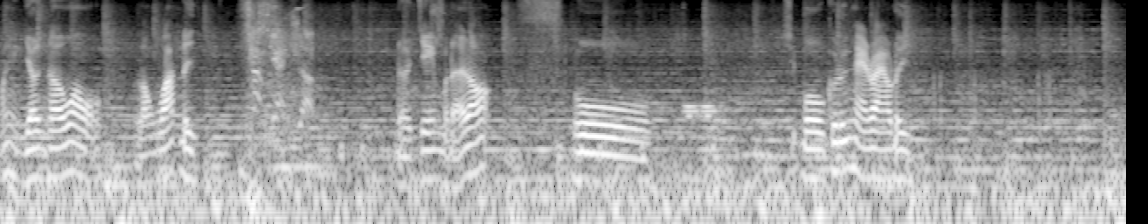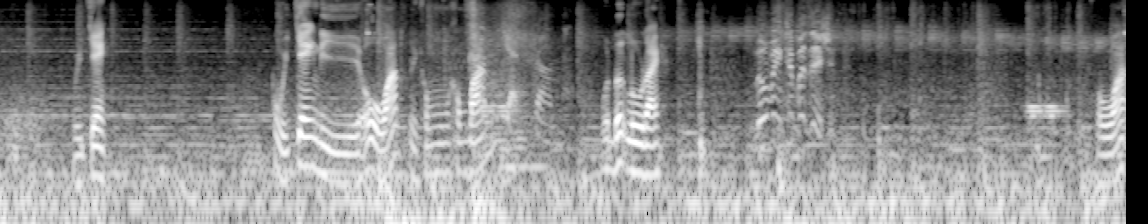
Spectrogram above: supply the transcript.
Mấy thằng dân thôi đúng không? Long quát đi. Đợi gets chem mà để đó. Ồ. Shippo cứ đứng hai round đi. Ngụy Trang. Ngụy Trang thì Overwatch thì không không bắn. Quất đất luôn đây. Overwatch.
